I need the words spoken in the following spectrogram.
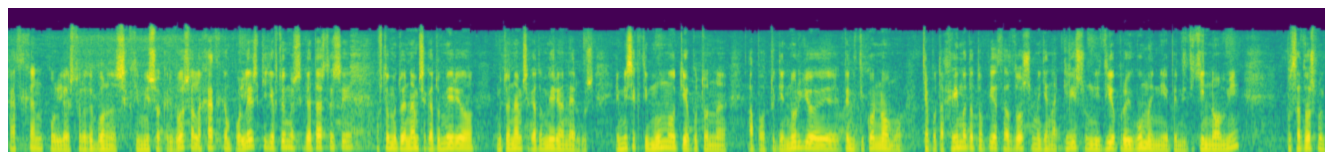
Χάθηκαν πολλές. Τώρα δεν μπορώ να σας εκτιμήσω ακριβώς, αλλά χάθηκαν πολλές και γι' αυτό είμαστε στην κατάσταση αυτό με το 1,5 εκατομμύριο, με το 1,5 εκατομμύριο ανέργους. Εμείς εκτιμούμε ότι από τον, από τον καινούριο επενδυτικό νόμο και από τα χρήματα τα οποία θα δώσουμε για να κλείσουν οι δύο προηγούμενοι επενδυτικοί νόμοι, που θα δώσουμε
